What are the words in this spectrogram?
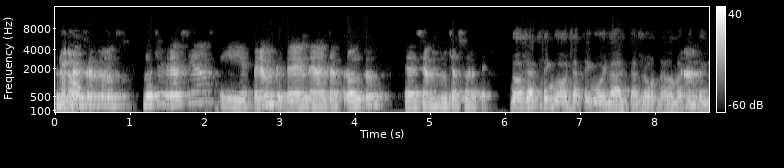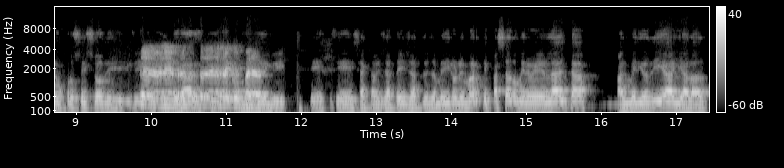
Bueno, Juan Carlos, muchas gracias y esperamos que te den de alta pronto. Te deseamos mucha suerte. No, ya tengo, ya tengo el alta yo, nada más que ah. estoy en un proceso de, claro, en el proceso de recuperar. Este, exactamente, ya, ya, me dieron el martes pasado, me dieron el alta, al mediodía y a la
